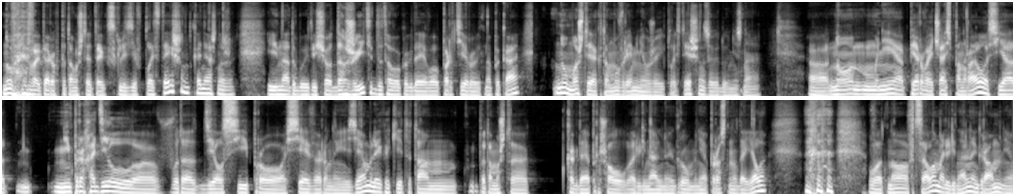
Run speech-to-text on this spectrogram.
ну, во-первых, потому что это эксклюзив PlayStation, конечно же, и надо будет еще дожить до того, когда его портируют на ПК. Ну, может, я к тому времени уже и PlayStation заведу, не знаю. Э, но мне первая часть понравилась. Я не проходил э, вот этот DLC про северные земли какие-то там, потому что когда я прошел оригинальную игру, мне просто надоело. вот, но в целом оригинальная игра мне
